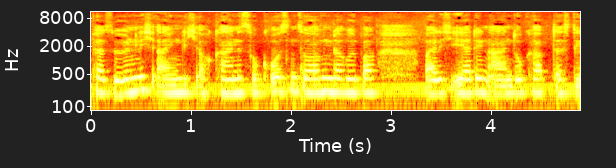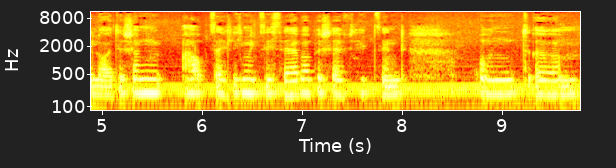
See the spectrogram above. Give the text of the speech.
persönlich eigentlich auch keine so großen Sorgen darüber, weil ich eher den Eindruck habe, dass die Leute schon hauptsächlich mit sich selber beschäftigt sind und ähm,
